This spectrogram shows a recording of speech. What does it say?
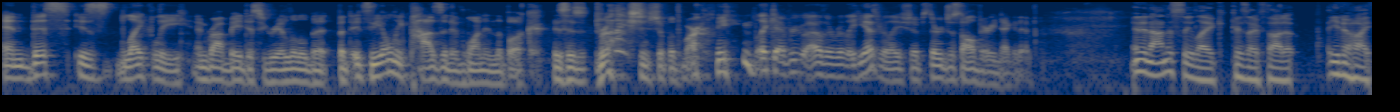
and this is likely and rob may disagree a little bit but it's the only positive one in the book is his relationship with marlene like every other really he has relationships they're just all very negative. and it honestly like because i've thought of you know I,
